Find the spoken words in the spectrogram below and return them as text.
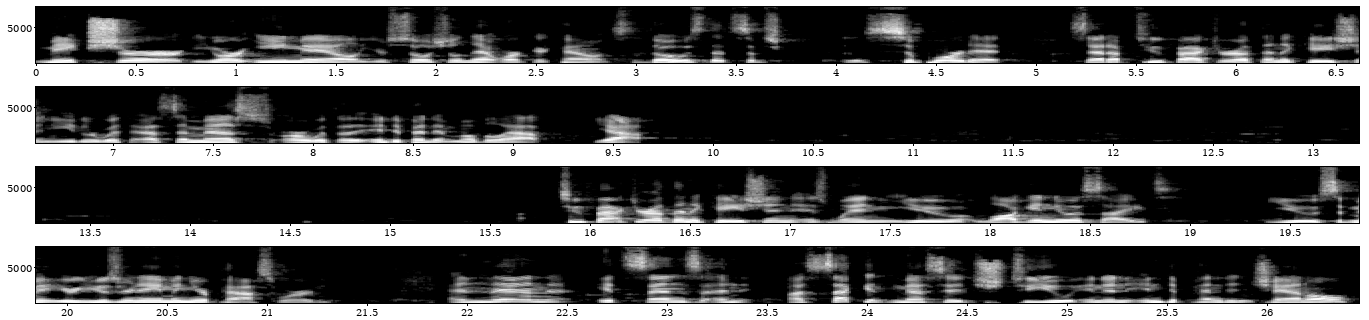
make sure your email, your social network accounts, those that sub- support it, set up two-factor authentication either with SMS or with an independent mobile app. Yeah. Two-factor authentication is when you log into a site you submit your username and your password, and then it sends an, a second message to you in an independent channel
